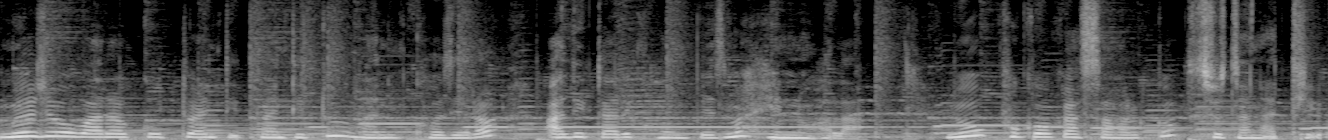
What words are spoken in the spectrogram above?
म्युजो वाराको ट्वेन्टी ट्वेन्टी टू भनी खोजेर आधिकारिक होम पेजमा हेर्नुहोला। यो फुकोका सहरको सूचना थियो।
